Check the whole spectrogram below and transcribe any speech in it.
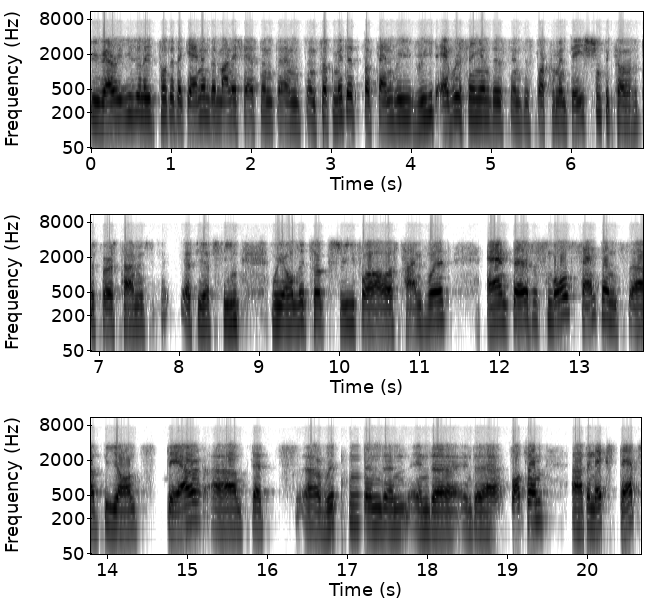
we very easily put it again in the manifest and, and, and submit it, but then we read everything in this in this documentation because the first time, as you have seen, we only took three four hours time for it, and there's a small sentence uh, beyond there uh, that's uh, written in the, in the in the bottom. Uh, the next steps,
